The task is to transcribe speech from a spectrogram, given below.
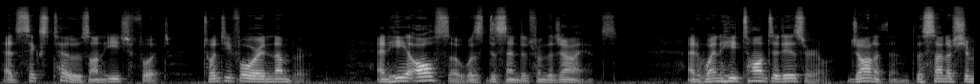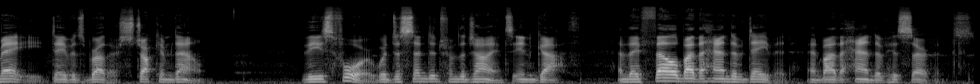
had six toes on each foot, twenty four in number, and he also was descended from the giants. And when he taunted Israel, Jonathan, the son of Shimei, David's brother, struck him down. These four were descended from the giants in Gath, and they fell by the hand of David and by the hand of his servants.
